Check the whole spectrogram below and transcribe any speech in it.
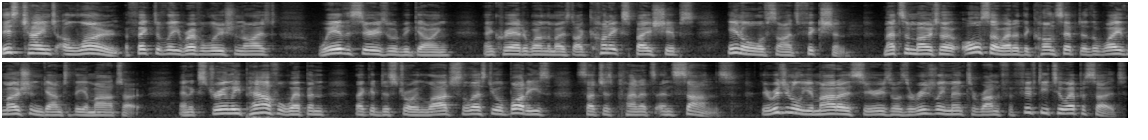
This change alone effectively revolutionized where the series would be going and created one of the most iconic spaceships in all of science fiction. Matsumoto also added the concept of the wave motion gun to the Yamato, an extremely powerful weapon that could destroy large celestial bodies such as planets and suns. The original Yamato series was originally meant to run for 52 episodes,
